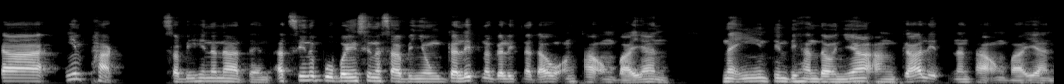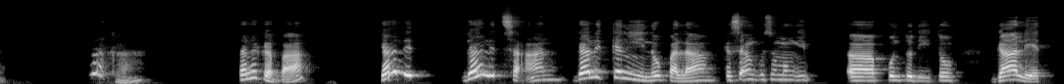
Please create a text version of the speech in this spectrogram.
ah, impact, sabihin na natin. At sino po ba yung sinasabi niyong galit na galit na daw ang taong bayan? Naiintindihan daw niya ang galit ng taong bayan. Talaga? Talaga ba? Galit? Galit saan? Galit kanino pala? Kasi ang gusto mong i- ah, punto dito, galit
